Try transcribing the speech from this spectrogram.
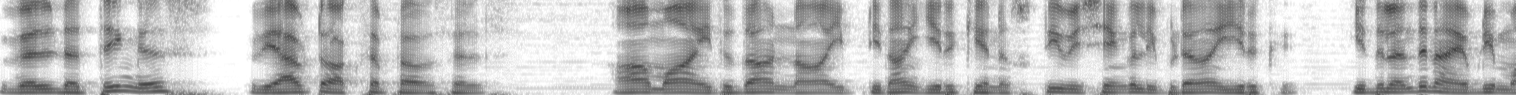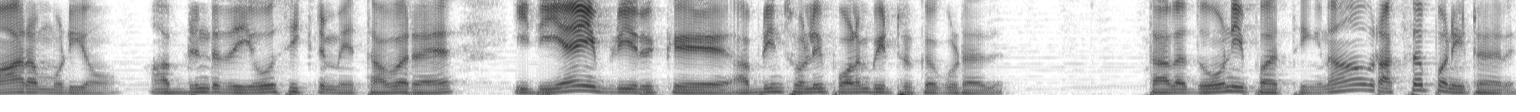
well the thing is we have to accept our selves ஆமாம் இதுதான் நான் இப்படி தான் இருக்குது என்னை சுற்றி விஷயங்கள் இப்படி தான் இருக்குது இதுலேருந்து நான் எப்படி மாற முடியும்? அப்படின்றத யோசிக்கணுமே தவிர இது ஏன் இப்படி இருக்குது அப்படின்னு சொல்லி புலம்பிகிட்டு இருக்கக்கூடாது தலை தோனி பார்த்தீங்கன்னா அவர் அக்செப்ட் பண்ணிட்டாரு.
